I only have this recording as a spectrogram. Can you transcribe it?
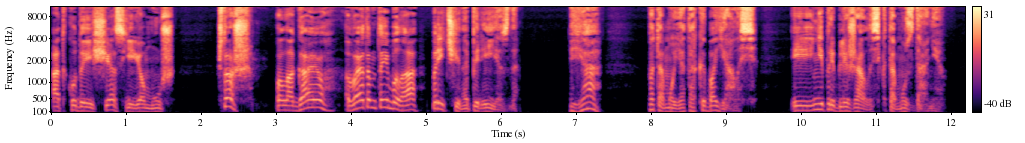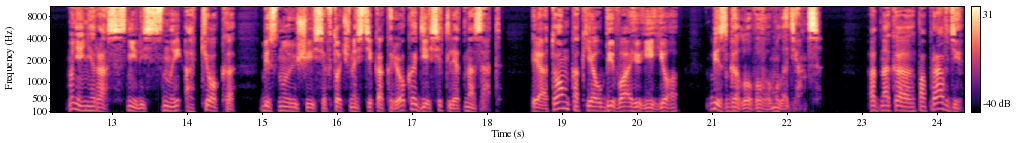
откуда исчез ее муж — Что ж, полагаю, в этом-то и была причина переезда. Я... Потому я так и боялась. И не приближалась к тому зданию. Мне не раз снились сны о Кёка, беснующейся в точности как Рёка десять лет назад, и о том, как я убиваю ее безголового младенца. Однако, по правде,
